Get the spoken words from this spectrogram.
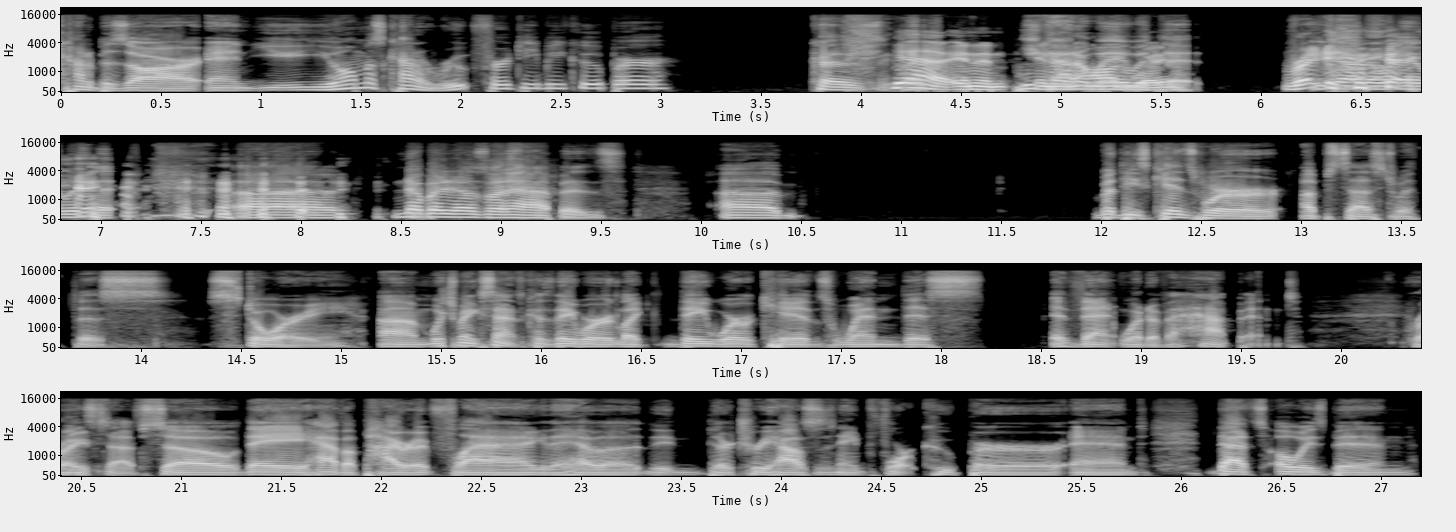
kind of bizarre and you you almost kind of root for db cooper? Because yeah like, in an he in got an away with way. it. Right. He got away with it. Uh, nobody knows what happens. Um, but these kids were obsessed with this story, um, which makes sense because they were like they were kids when this event would have happened, right? stuff. So they have a pirate flag. They have a their treehouse is named Fort Cooper, and that's always been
